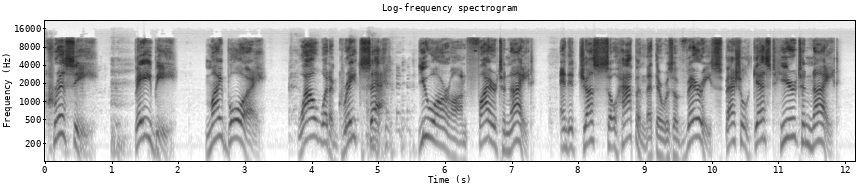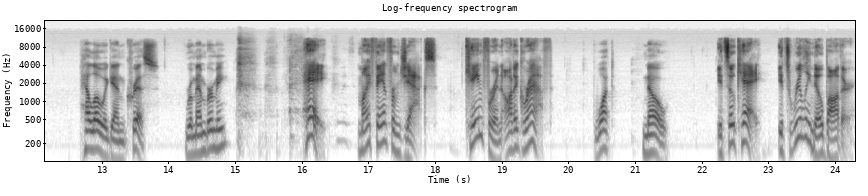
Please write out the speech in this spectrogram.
Chrissy, baby, my boy. Wow, what a great set. You are on fire tonight. And it just so happened that there was a very special guest here tonight. Hello again, Chris. Remember me? Hey, my fan from Jack's. Came for an autograph. What? No. It's okay. It's really no bother.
